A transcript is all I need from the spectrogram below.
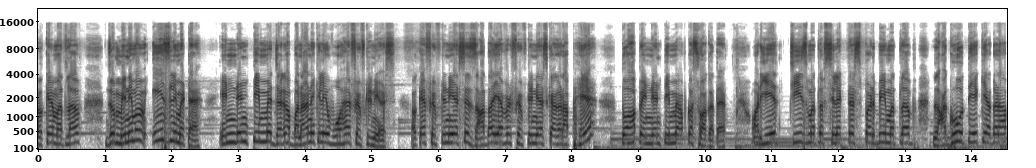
ओके okay, मतलब जो मिनिमम एज लिमिट है इंडियन टीम में जगह बनाने के लिए वो है 15 ईयर्स ओके 15 ईयर्स से ज़्यादा या फिर 15 ईयर्स के अगर आप है तो आप इंडियन टीम में आपका स्वागत है। और ये चीज़ मतलब सिलेक्टर्स पर भी मतलब लागू होती है कि अगर आप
